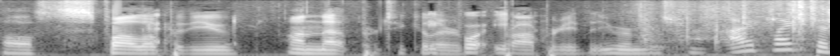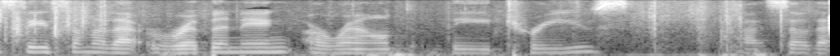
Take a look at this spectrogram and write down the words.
I'll s- follow up with you on that particular Before- yeah. property that you were mentioning. I'd like to see some of that ribboning around the trees uh, so that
